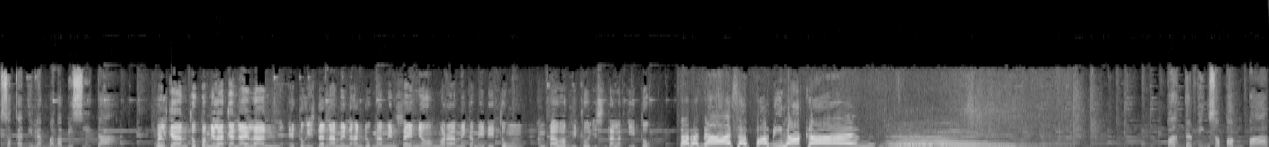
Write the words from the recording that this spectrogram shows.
sa kanilang mga bisita. Welcome to Pamilakan Island. Itong isda namin, handog namin sa inyo. Marami kami ditong, ang tawag dito is talakitok. Tara na sa Pamilakan! Pagdating sa Pampang,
